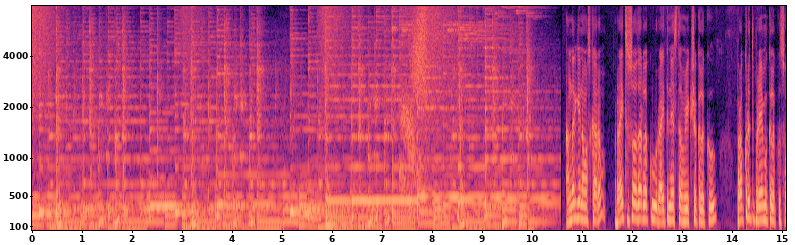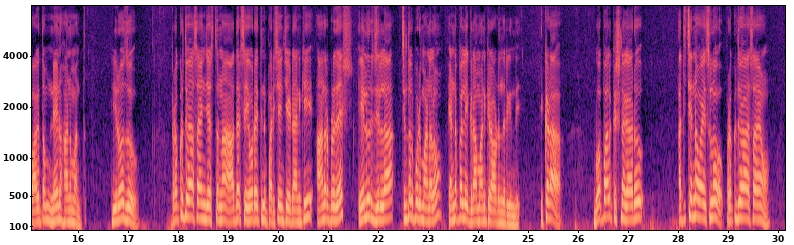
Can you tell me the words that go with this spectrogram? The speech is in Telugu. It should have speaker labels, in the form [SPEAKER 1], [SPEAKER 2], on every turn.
[SPEAKER 1] అందరికీ నమస్కారం. రైతు సోదరులకు రైతు నేస్తం వీక్షకులకు ప్రకృతి ప్రేమికులకు స్వాగతం. నేను హనుమంత్. ఈరోజు ప్రకృతి వ్యవసాయం చేస్తున్న ఆదర్శ యువ రైతుని పరిచయం చేయడానికి ఆంధ్రప్రదేశ్ ఏలూరు జిల్లా చింతలపూడి మండలం ఎండపల్లి గ్రామానికి రావడం జరిగింది. ఇక్కడ గోపాలకృష్ణ గారు అతి చిన్న వయసులో ప్రకృతి వ్యవసాయం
